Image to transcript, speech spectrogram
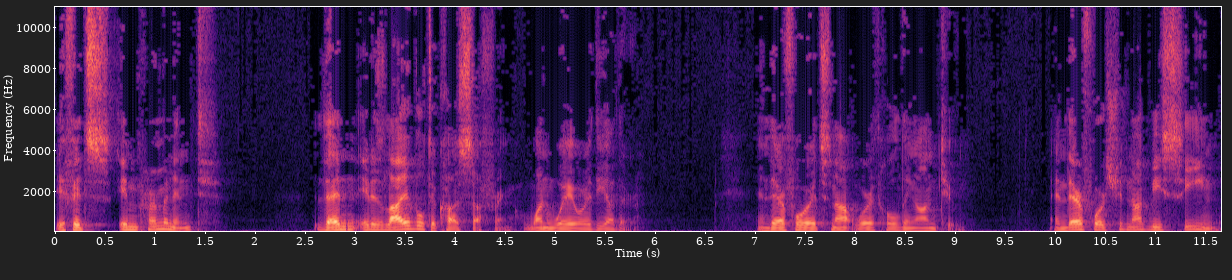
If it's impermanent, then it is liable to cause suffering one way or the other. And therefore it's not worth holding on to. And therefore it should not be seen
